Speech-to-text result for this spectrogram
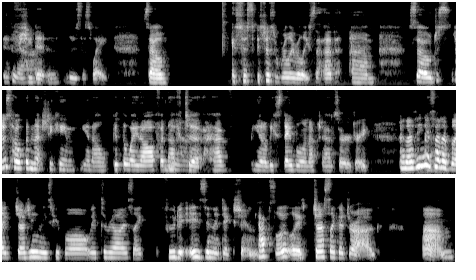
if she didn't lose this weight. So it's just it's just really really sad. Um, so just just hoping that she can you know get the weight off enough Yeah. to have you know be stable enough to have surgery. and I think instead of like judging these people, we have to realize like food is an addiction. Absolutely. It's just like a drug. Um,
